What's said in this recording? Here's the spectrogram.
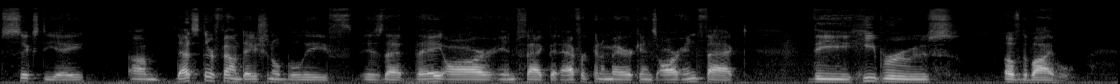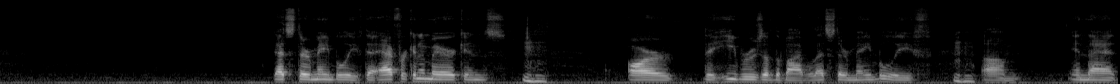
sixty eight. Um, that's their foundational belief is that they are, in fact, that African Americans are, in fact, the Hebrews of the Bible. That's their main belief that African Americans Mhm. are the Hebrews of the Bible. That's their main belief, Mhm. um, in that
